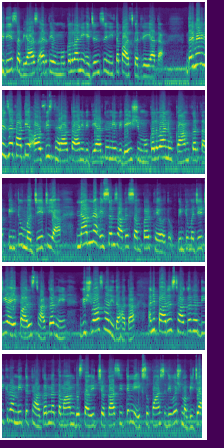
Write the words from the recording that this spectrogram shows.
વિદેશ અભ્યાસ અર્થે મોકલવાની એજન્સીની તપાસ કરી રહ્યા હતા. દરમિયાન વેલજા ખાતે ઓફિસ ધરાવતા અને વિદ્યાર્થીઓને વિદેશ મોકલવાનું કામ કરતા પિન્ટુ મજેઠિયા નામના ઇસમ સાથે સંપર્ક થયો હતો. પિન્ટુ મજેઠિયાએ પારસ ઠાકરને વિશ્વાસમાં લીધા હતા અને પારસ ઠાકરના દીકરા મિત્ર ઠાકરના તમામ દસ્તાવેજ ચકાસી તેમને એકસો પાંચ દિવસમાં બીજા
